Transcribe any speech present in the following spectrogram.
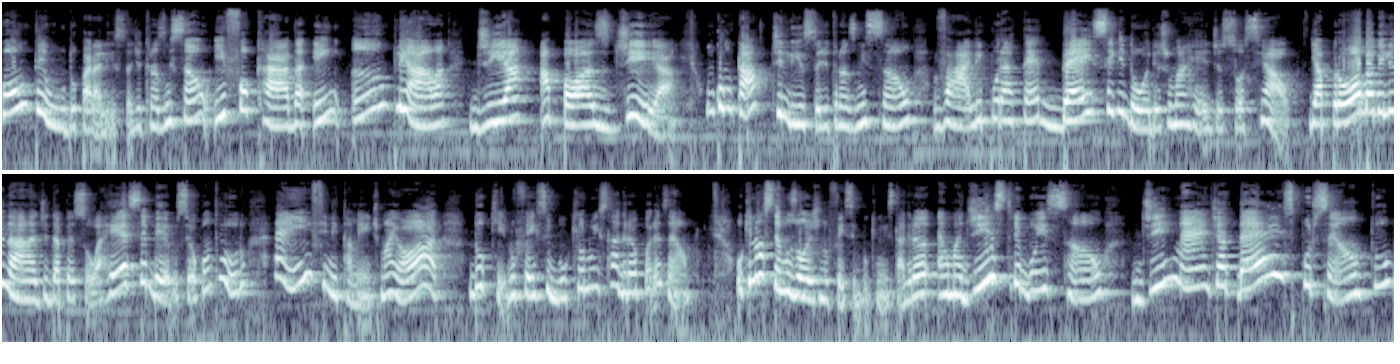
conteúdo para a lista de transmissão e focada em ampliá-la dia após dia. Um contato de lista de transmissão vale por até 10 seguidores de uma rede social e a probabilidade da pessoa receber o seu conteúdo é infinitamente maior do que no Facebook ou no Instagram, por exemplo. O que nós temos hoje no Facebook e no Instagram é uma distribuição de em média 10%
